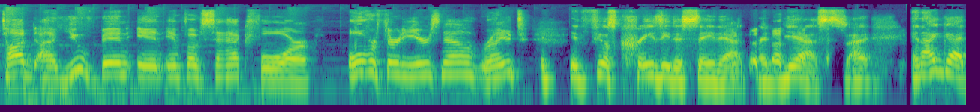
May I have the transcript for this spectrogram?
Todd, uh, you've been in InfoSec for over 30 years now, right? It, it feels crazy to say that, but yes. I, and I got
